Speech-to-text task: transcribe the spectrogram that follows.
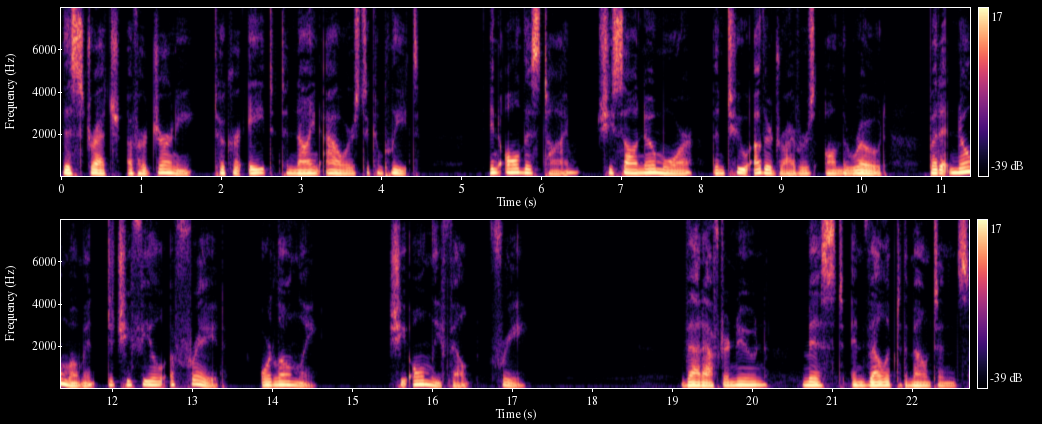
This stretch of her journey took her eight to nine hours to complete. In all this time, she saw no more than two other drivers on the road, but at no moment did she feel afraid or lonely. She only felt free. That afternoon, mist enveloped the mountains,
